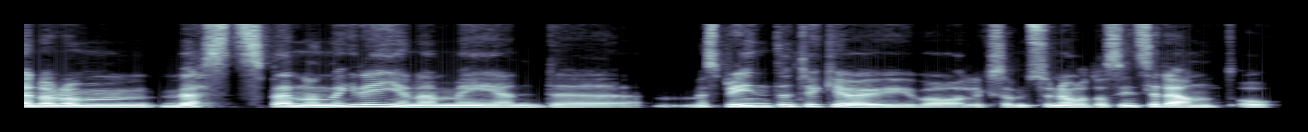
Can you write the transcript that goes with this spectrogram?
en av de mest spännande grejerna med, eh, med sprinten tycker jag ju var liksom Tsunodas incident och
